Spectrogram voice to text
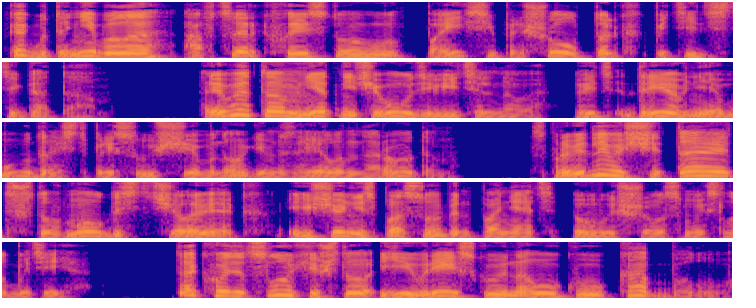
Как бы то ни было, а в церковь Христову Паисий пришел только к 50 годам. И в этом нет ничего удивительного, ведь древняя мудрость, присущая многим зрелым народам, справедливо считает, что в молодости человек еще не способен понять высшего смысла бытия. Так ходят слухи, что еврейскую науку Каббалу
